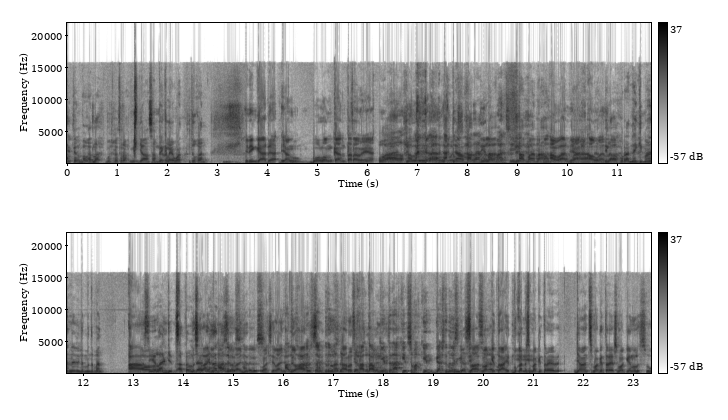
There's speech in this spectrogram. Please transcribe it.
gitu. banget lah buat silaturahmi jangan sampai kelewat gitu kan. ini nggak ada yang bolong kan tarawehnya Alhamdulillah. Untuk sekarang aman sih. Aman, Aman. Aman ya, Dan aman tilawah lah. Qurannya gimana nih teman-teman? Ah, Masih lanjut atau masih udah lanjut, hatam? masih Harus, lanjut, harus. masih lanjut. Itu harus gaskan sih. terus. Harus hatam. Semakin ya. terakhir semakin gas terus. Semakin nggak gas? Sa- semakin terakhir bukan semakin terakhir jangan semakin terakhir semakin lesu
